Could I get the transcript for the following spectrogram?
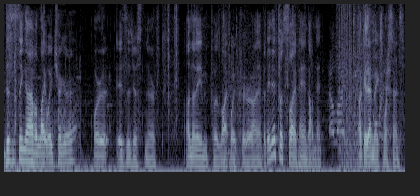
Does this thing not have a lightweight trigger? Or is it just nerfed? I'm not even put lightweight trigger on it, but they did put sleight of hand on it. Okay, that makes more sense.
